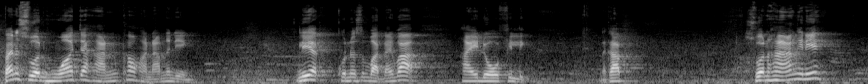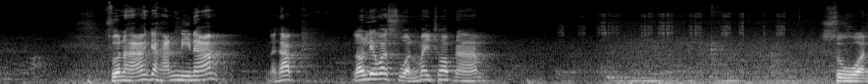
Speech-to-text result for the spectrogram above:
เพราะฉะนั้นส่วนหัวจะหันเข้าหาน้ำนั่นเอง เรียกคุณสมบัตินั้นว่าไฮโดรฟิลิกนะครับ ส่วนหางทีนี้ ส่วนหางจะหันหนีน้ำนะครับ เราเรียกว่าส่วนไม่ชอบน้ำส่วน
